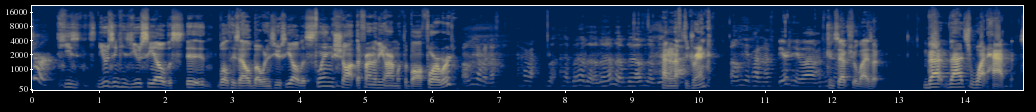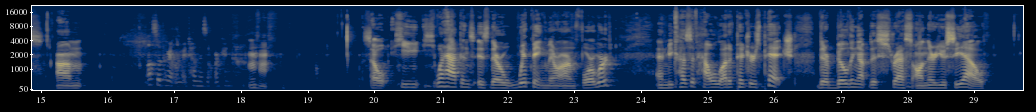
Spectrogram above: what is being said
Sure. He's using his UCL, to, uh, well, his elbow and his UCL to slingshot the front of the arm with the ball forward. I don't think I've enough. Have, Had enough to drink. I don't think I've had enough beer to uh. Conceptualize it. That that's what happens. Um, Also, apparently my tongue isn't working. Mhm. So he, he- what happens is they're whipping their arm forward, and because of how a lot of pitchers pitch, they're building up this stress on their UCL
